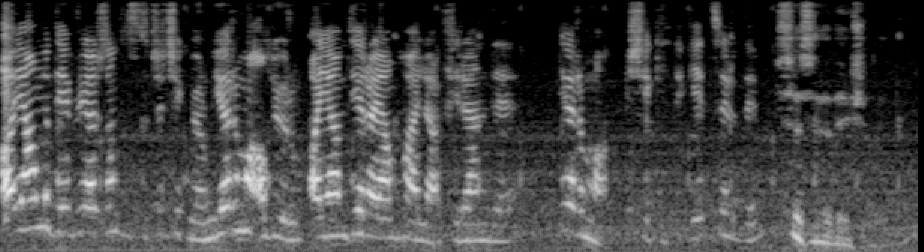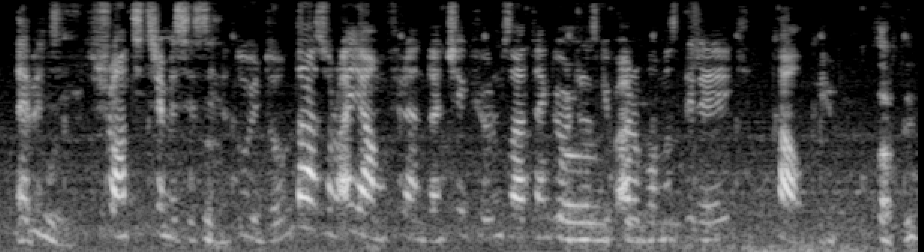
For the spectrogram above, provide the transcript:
Ayağımı debriyajdan hızlıca çekmiyorum. Yarıma alıyorum. Ayağım diğer ayağım hala frende. Yarıma bir şekilde getirdim. Sesi de değişiyor. Evet. Şu an titreme sesini duydum. Daha sonra ayağımı frenden çekiyorum. Zaten gördüğünüz Aa, gibi arabamız direkt kalkıyor. Artık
